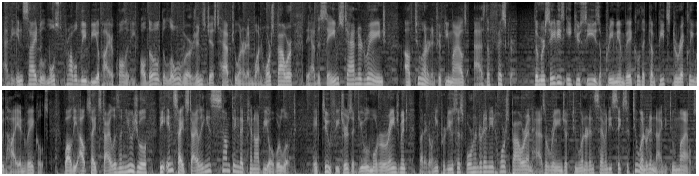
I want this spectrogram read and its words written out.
and the inside will most probably be of higher quality. Although the lower versions just have 201 horsepower, they have the same standard range of 250 miles as the Fisker. The Mercedes EQC is a premium vehicle that competes directly with high-end vehicles. While the outside style is unusual, the inside styling is something that cannot be overlooked. It too features a dual motor arrangement, but it only produces 408 horsepower and has a range of 276 to 292 miles,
